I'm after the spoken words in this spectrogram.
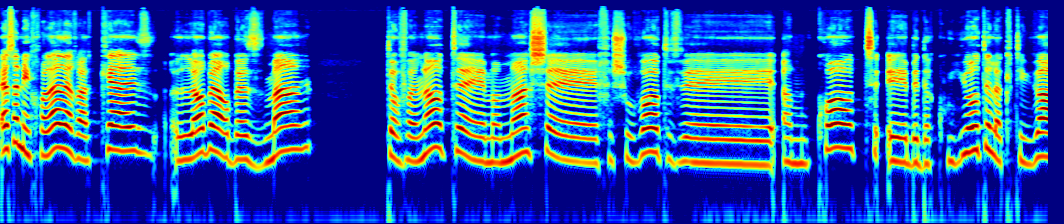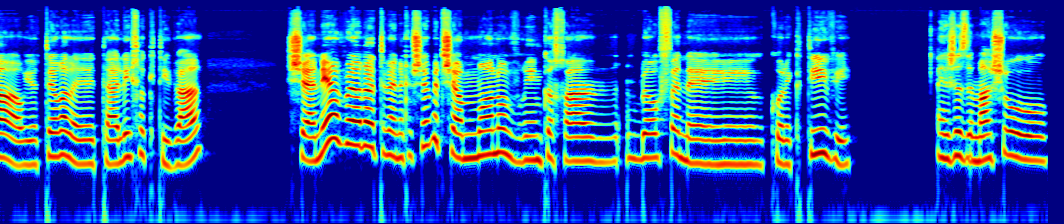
איך אני יכולה לרכז, לא בהרבה זמן, תובנות ממש חשובות ועמוקות בדקויות על הכתיבה, או יותר על תהליך הכתיבה, שאני עוברת, ואני חושבת שהמון עוברים ככה באופן קולקטיבי. יש איזה משהו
